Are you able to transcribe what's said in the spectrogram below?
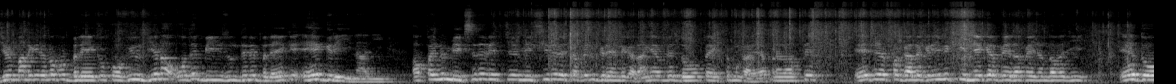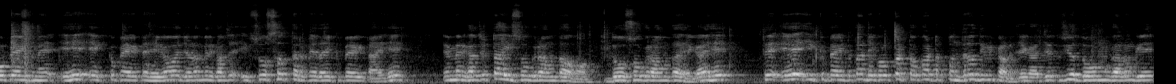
ਜਿਵੇਂ ਮੰਨ ਕੇ ਚੱਲੋ ਆਪਾਂ ਬਲੈਕ ਕਾਫੀ ਹੁੰਦੀ ਹੈ ਨਾ, ਉਹਦੇ ਬੀਨਸ ਹੁੰਦੇ ਨੇ ਬਲੈਕ ਇਹ ਗ੍ਰੀਨ ਆ ਜੀ। ਆਪਾਂ ਇਹਨੂੰ ਮਿਕਸ ਦੇ ਵਿੱਚ ਮਿਕਸੀ ਦੇ ਵਿੱਚ ਆਪਾਂ ਇਹਨੂੰ ਗ੍ਰਾਈਂਡ ਕਰਾਂਗੇ। ਆਪਣੇ ਦੋ ਪੈਕਟ ਮੰਗਾਏ ਆਪਣੇ ਵਾਸਤੇ। ਇਹ ਜੇ ਆਪਾਂ ਗੱਲ ਕਰੀਏ ਵੀ ਕਿੰਨੇ ਕੁ ਰੁਪਏ ਦਾ ਪੈ ਜਾਂਦਾ ਵਾ ਜੀ, ਇਹ ਦੋ ਪੈਕਟ ਨੇ। ਇਹ ਇੱਕ ਪੈਕਟ ਹੈਗਾ ਵਾ ਜਿਹੜਾ ਮੇਰੇ ਖਿਆਲ 'ਚ 170 ਰੁਪਏ ਦਾ ਇੱਕ ਪੈਕਟ ਆ ਇਹ। ਇਹ ਮੇਰੇ ਖਿਆਲ 'ਚ 250 ਗ੍ਰਾਮ ਦਾ ਵਾ। 200 ਗ੍ਰਾਮ ਦਾ ਹੈਗਾ ਇਹ। ਤੇ ਇਹ ਇੱਕ ਪੈਕਟ ਤੁਹਾਡੇ ਕੋਲ ਘੱਟੋ ਘੱਟ 15 ਦਿਨ ਕੱਢ ਜਾਏਗਾ। ਜੇ ਤੁਸੀਂ ਇਹ ਦੋ ਮੰਗਾ ਲਓਗੇ,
